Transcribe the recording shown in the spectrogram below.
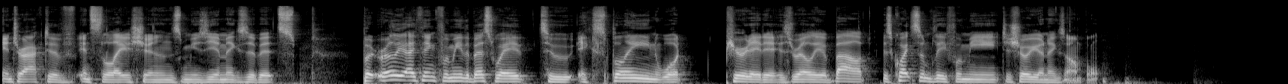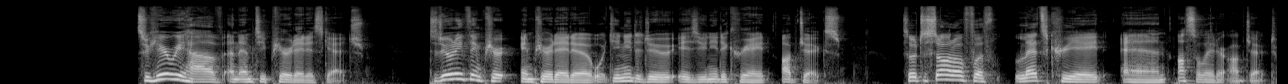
interactive installations, museum exhibits. But really, I think for me, the best way to explain what Pure Data is really about is quite simply for me to show you an example. So here we have an empty Pure Data sketch. To do anything pure in Pure Data, what you need to do is you need to create objects. So to start off with, let's create an oscillator object.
